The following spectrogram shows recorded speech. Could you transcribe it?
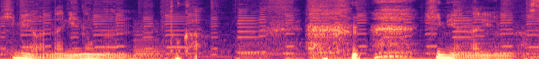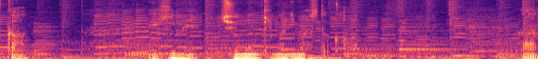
姫は何飲むん？とか 姫は何飲みますか？え姫注文決まりましたか？あの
